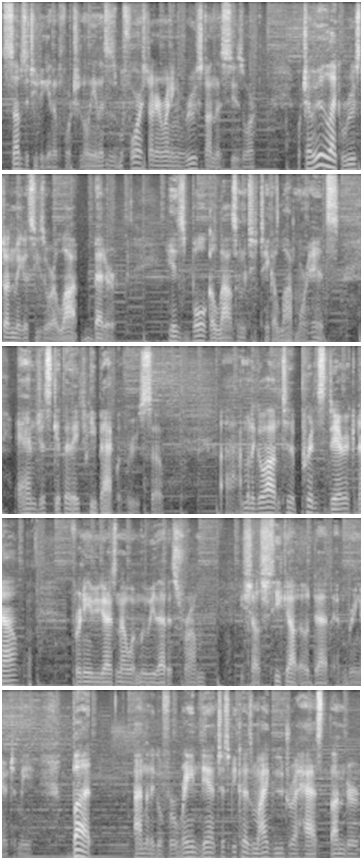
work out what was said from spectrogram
Substitute again, unfortunately, and this is before I started running Roost on this Scizor, which I really like Roost on Mega Scizor a lot better. His bulk allows him to take a lot more hits and just get that HP back with Roost, so uh, I'm going to go out into Prince Derek now. For any of you guys know what movie that is from, you shall seek out Odette and bring her to me. But I'm going to go for Rain Dance just because my Goodra has Thunder.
